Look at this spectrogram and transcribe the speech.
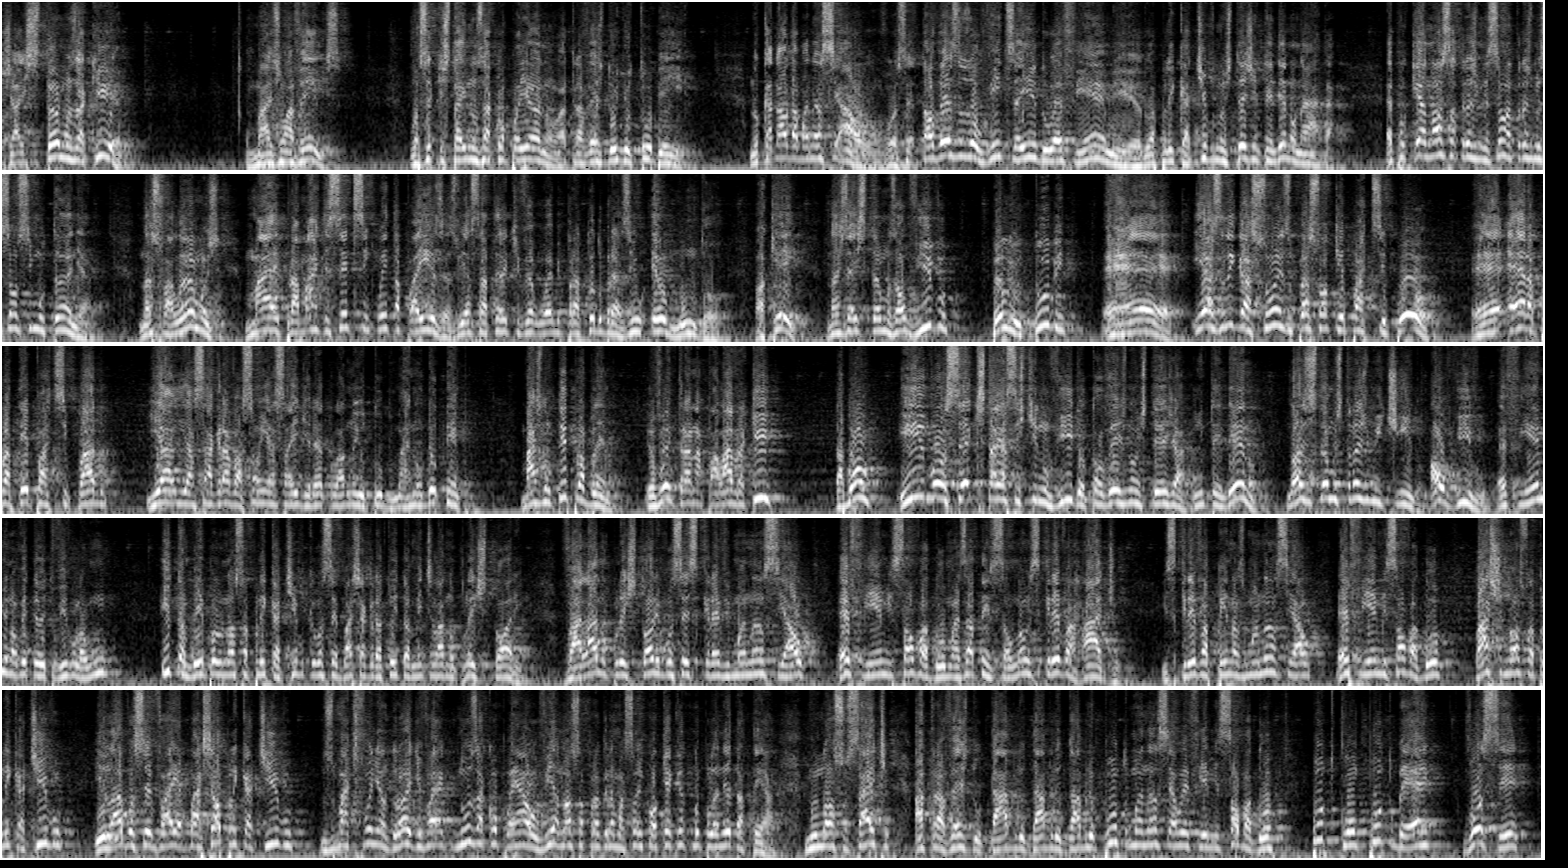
Já estamos aqui. Mais uma vez. Você que está aí nos acompanhando através do YouTube aí, no canal da Manancial. Você, talvez os ouvintes aí do FM, do aplicativo não estejam entendendo nada. É porque a nossa transmissão é uma transmissão simultânea. Nós falamos para mais de 150 países, via satélite via web para todo o Brasil e o mundo. Ok? Nós já estamos ao vivo pelo YouTube. É. E as ligações, o pessoal que participou, é, era para ter participado e, a, e essa gravação ia sair direto lá no YouTube, mas não deu tempo. Mas não tem problema. Eu vou entrar na palavra aqui, tá bom? E você que está aí assistindo o vídeo, talvez não esteja entendendo, nós estamos transmitindo ao vivo, FM 98,1 e também pelo nosso aplicativo que você baixa gratuitamente lá no Play Store. Vai lá no Play Store e você escreve Manancial FM Salvador, mas atenção, não escreva rádio, escreva apenas Manancial FM Salvador Baixe nosso aplicativo e lá você vai baixar o aplicativo no smartphone Android, vai nos acompanhar, ouvir a nossa programação em qualquer canto do planeta Terra. No nosso site, através do www.manancialfmsalvador.com.br, você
